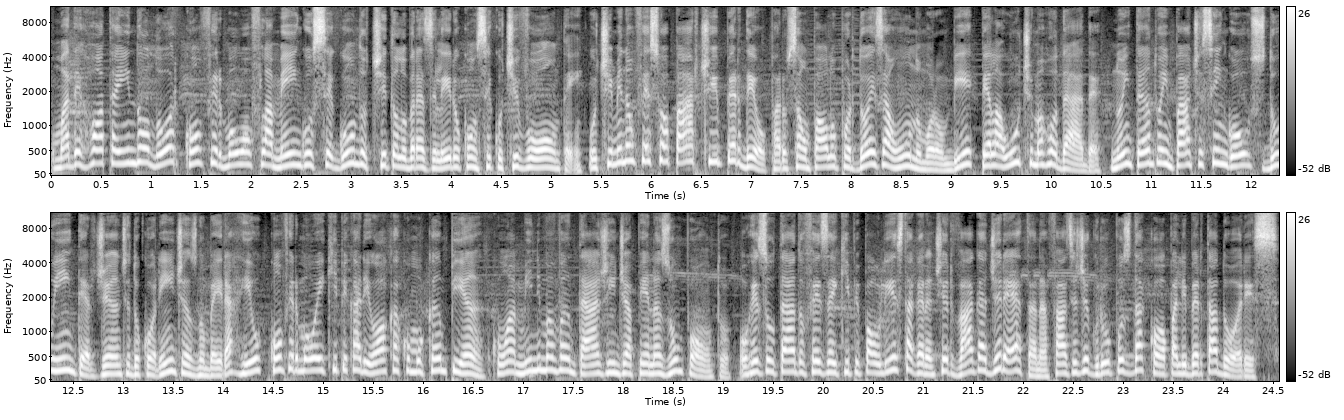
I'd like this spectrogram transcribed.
Uma derrota indolor confirmou ao Flamengo o segundo título brasileiro consecutivo ontem. O time não fez sua parte e perdeu para o São Paulo por 2 a 1 no Morumbi pela última rodada. No entanto, o empate sem gols do Inter diante do Corinthians no Beira-Rio confirmou a equipe carioca como campeã, com a mínima vantagem de apenas um ponto. O resultado fez a equipe paulista garantir vaga direta na fase de grupos da Copa Libertadores.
